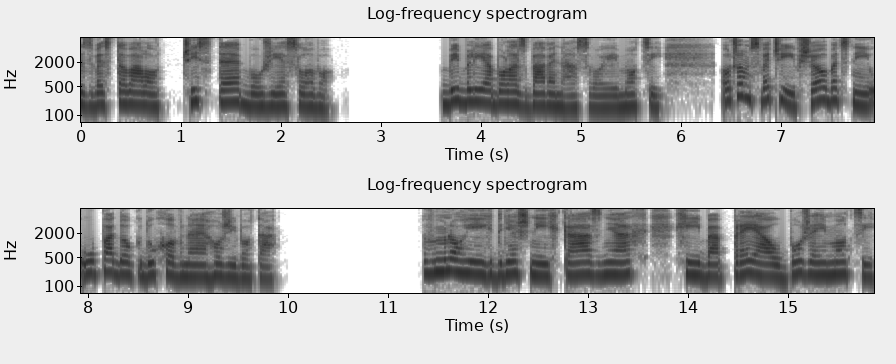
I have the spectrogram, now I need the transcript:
zvestovalo čisté Božie slovo. Biblia bola zbavená svojej moci, o čom svedčí všeobecný úpadok duchovného života. V mnohých dnešných kázniach chýba prejav Božej moci,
